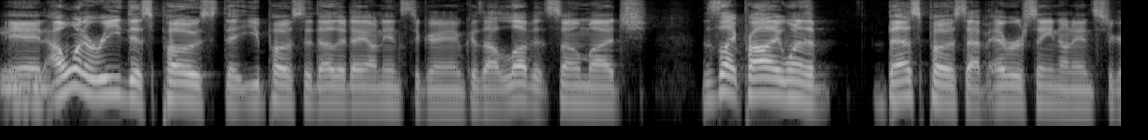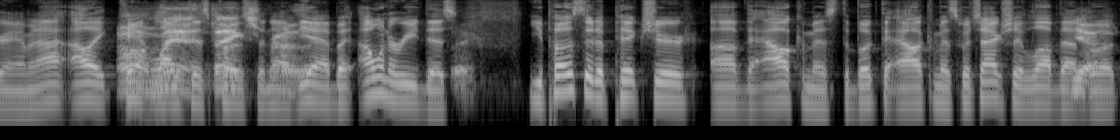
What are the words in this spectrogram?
mm-hmm. and i want to read this post that you posted the other day on instagram because i loved it so much this is like probably one of the best posts I've ever seen on Instagram, and I, I like oh, can't oh, like this Thanks, post enough. Brother. Yeah, but I want to read this. Thanks. You posted a picture of The Alchemist, the book The Alchemist, which I actually love that yeah. book.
